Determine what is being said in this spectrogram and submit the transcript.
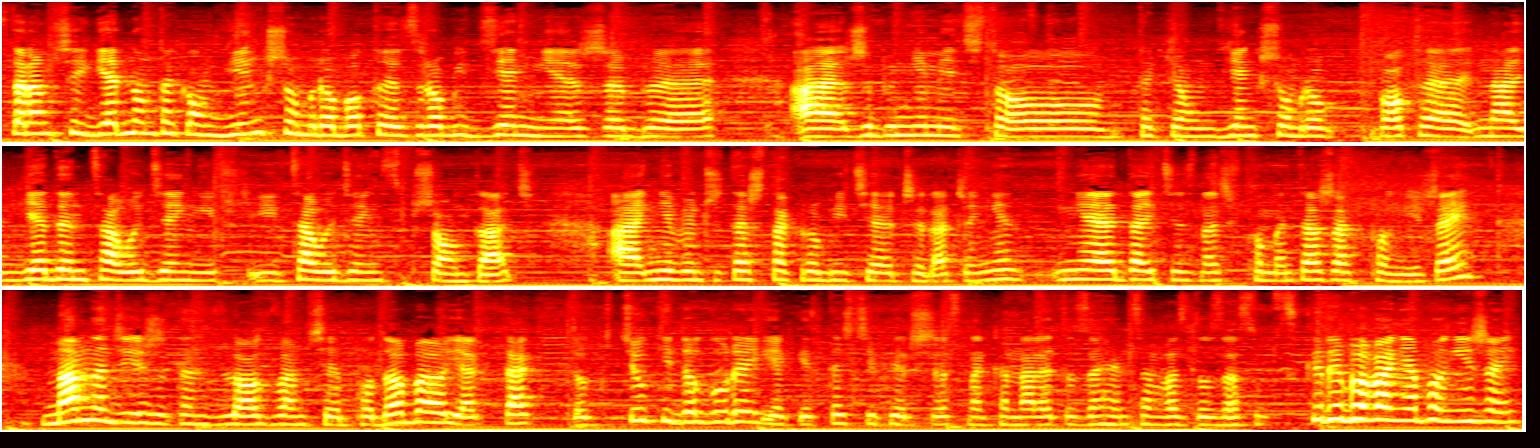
staram się jedną taką większą robotę zrobić dziennie, żeby żeby nie mieć to taką większą robotę na jeden cały dzień i, cały dzień sprzątać. Nie wiem, czy też tak robicie, czy raczej nie, nie dajcie znać w komentarzach poniżej. Mam nadzieję, że ten vlog Wam się podobał. Jak tak, to kciuki do góry. Jak jesteście pierwszy raz na kanale, to zachęcam Was do zasubskrybowania poniżej.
